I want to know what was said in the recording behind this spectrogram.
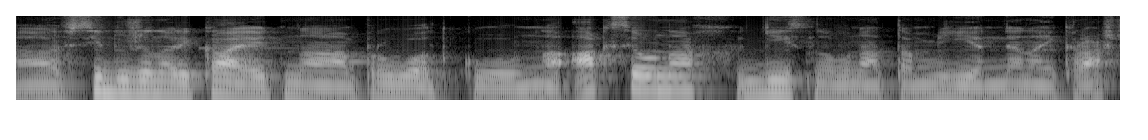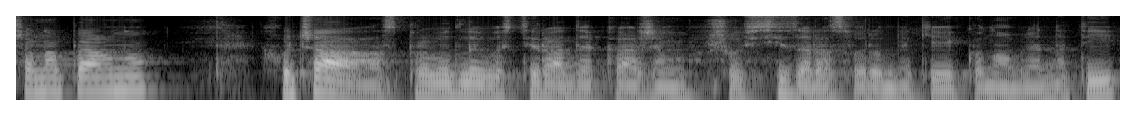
Е, Всі дуже нарікають на проводку на аксіонах. Дійсно, вона там є не найкраща, напевно. Хоча справедливості ради кажемо, що всі зараз виробники економлять на тій,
